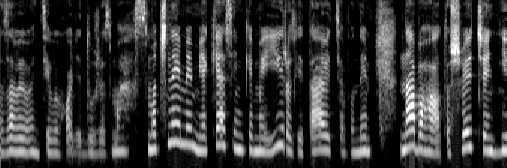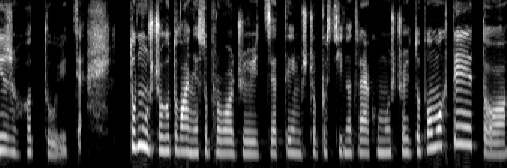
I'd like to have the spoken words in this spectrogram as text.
Завиванці виходять дуже смачними, м'якесенькими і розлітаються вони набагато швидше, ніж готуються. Тому що готування супроводжується тим, що постійно треба комусь щось допомогти, то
